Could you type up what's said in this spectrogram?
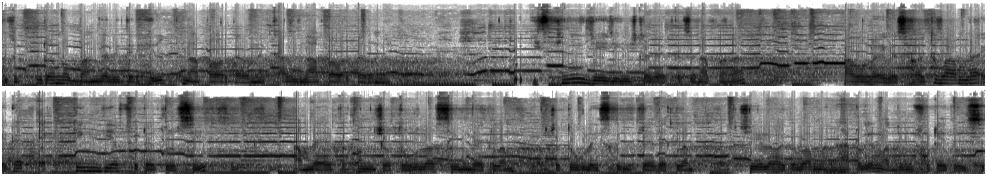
কিছু পুরানো বাঙালিদের হেল্প না পাওয়ার কারণে, কাজ না পাওয়ার কারণে? স্ক্রিনে যে জিনিসটা দেখতেছেন আপনারা, পাগল হয়ে গেছে। হয়তো বা আমরা এটা অ্যাক্টিং দিয়ে ফুটে তুলছি। আমরা তখন যতগুলো সিন দেখলাম, যতগুলো স্ক্রিন প্লে দেখলাম, সেগুলো হয়তো বা আমরা নাটকের মাধ্যমে ফুটে তুলছি।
